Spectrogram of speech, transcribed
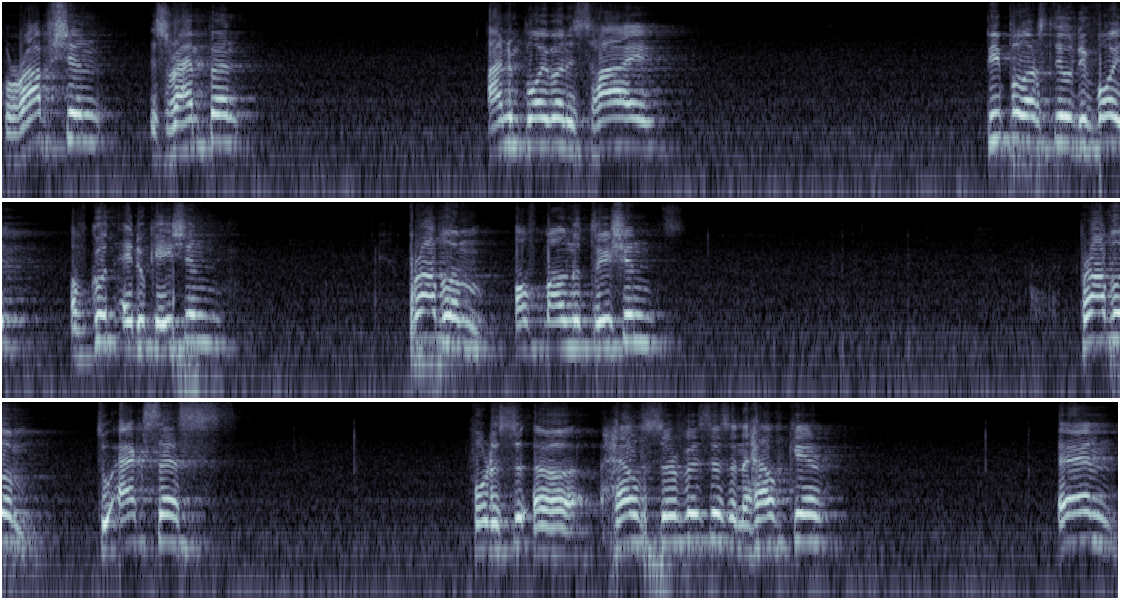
corruption is rampant, unemployment is high, people are still devoid of good education, problem of malnutrition, problem to access for the uh, health services and health care, and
